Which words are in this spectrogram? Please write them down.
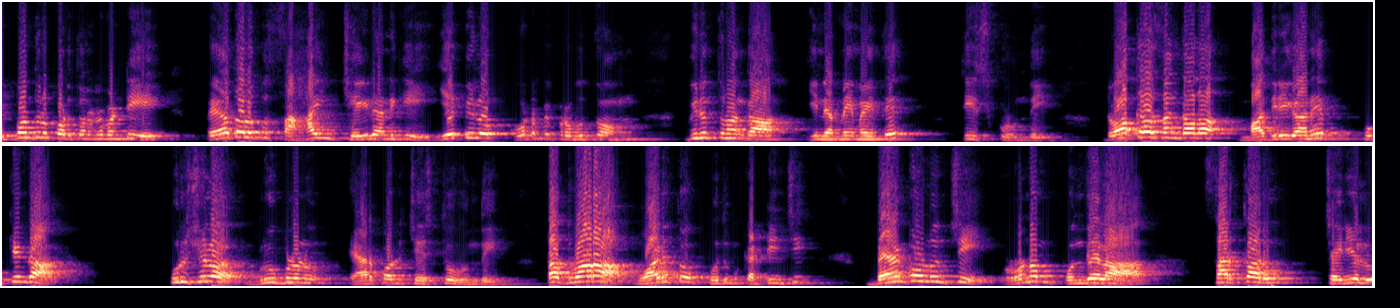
ఇబ్బందులు పడుతున్నటువంటి పేదలకు సహాయం చేయడానికి ఏపీలో కూటమి ప్రభుత్వం వినూత్నంగా ఈ నిర్ణయం అయితే తీసుకుంది. డ్వాక్రా సంఘాల మాదిరిగానే ముఖ్యంగా పురుషుల గ్రూపులను ఏర్పాటు చేస్తూ ఉంది. తద్వారా వారితో పొదుపు కట్టించి బ్యాంకుల నుంచి రుణం పొందేలా సర్కారు చర్యలు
